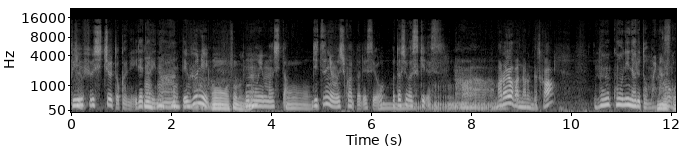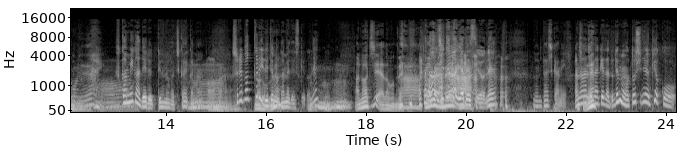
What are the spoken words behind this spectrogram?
ビーフシチューとかに入れたいなっていうふうに思ね。いました、うん。実に美味しかったですよ。私は好きです。あーまろやかになるんですか？濃厚になると思います。濃厚ににね。はい。深みが出るっていうのが近いかな、そればっかり入れてもダメですけどね、うんうんあの味じゃ嫌だもんね。あの味では嫌ですよね、うん、確かに。あの味だけだと、でも私ね結構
